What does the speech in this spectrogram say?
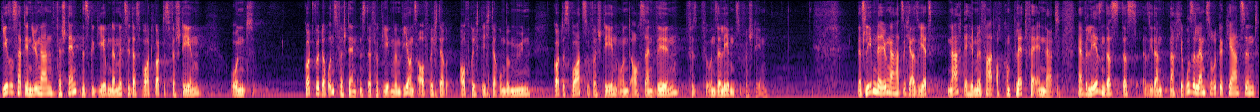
Jesus hat den Jüngern Verständnis gegeben, damit sie das Wort Gottes verstehen und Gott wird auch uns Verständnis dafür geben, wenn wir uns aufrichtig darum bemühen, Gottes Wort zu verstehen und auch seinen Willen für, unser Leben zu verstehen. Das Leben der Jünger hat sich also jetzt nach der Himmelfahrt auch komplett verändert. Ja, wir lesen, dass, dass sie dann nach Jerusalem zurückgekehrt sind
